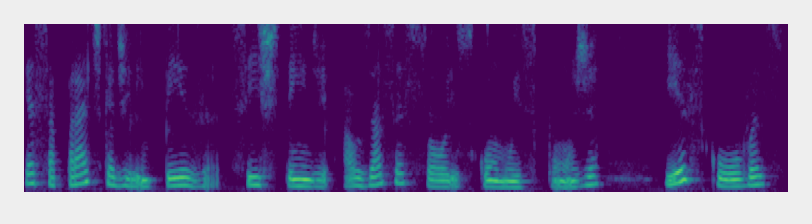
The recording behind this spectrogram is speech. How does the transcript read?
Essa prática de limpeza se estende aos acessórios como esponja e escovas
